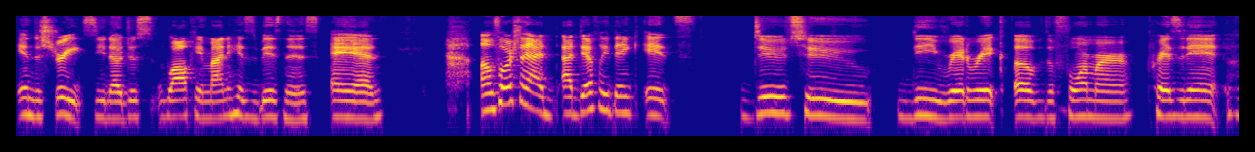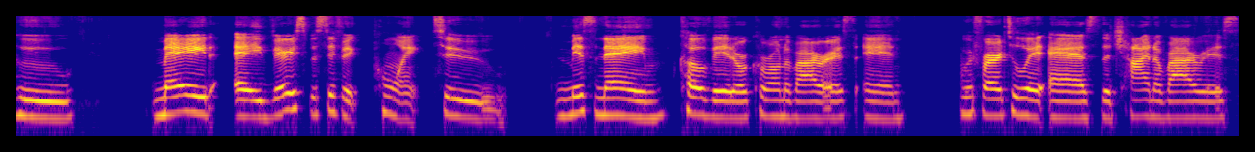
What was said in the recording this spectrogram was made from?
in the streets, you know, just walking, minding his business. And unfortunately, I, I definitely think it's due to the rhetoric of the former president who made a very specific point to misname COVID or coronavirus and refer to it as the China virus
